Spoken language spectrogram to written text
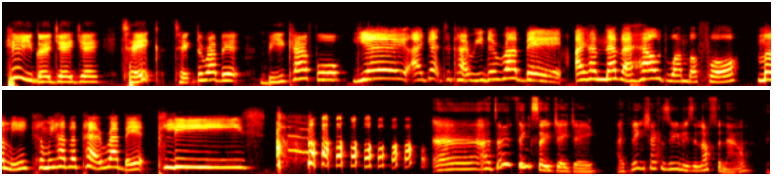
Here you go, JJ. Take, take the rabbit. Be careful. Yay, I get to carry the rabbit. I have never held one before. Mummy, can we have a pet rabbit, please? Uh, I don't think so, JJ. I think Shaka Zulu's enough for now.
